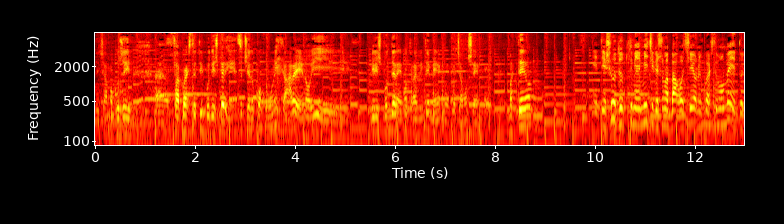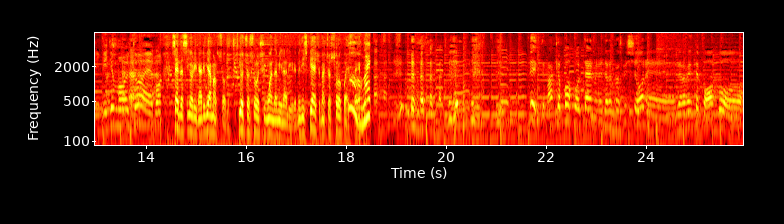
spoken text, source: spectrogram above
diciamo così, eh, fa questo tipo di esperienze, ce lo può comunicare e noi vi risponderemo tramite mail come facciamo sempre. Matteo? Niente, io saluto tutti i miei amici che sono a Baroceo in questo momento, li invidio molto e buon... Senta signorina, arriviamo al solito. Io ho solo 50.000 lire, mi dispiace ma ho solo queste. No, eh. ma... Niente, manca poco al termine della trasmissione, veramente poco,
